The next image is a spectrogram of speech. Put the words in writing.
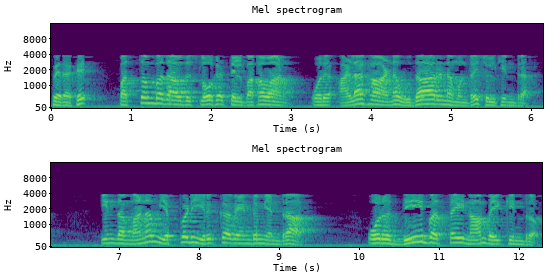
பிறகு பத்தொன்பதாவது ஸ்லோகத்தில் பகவான் ஒரு அழகான உதாரணம் ஒன்றை சொல்கின்றார். இந்த மனம் எப்படி இருக்க வேண்டும் என்றால் ஒரு தீபத்தை நாம் வைக்கின்றோம்.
